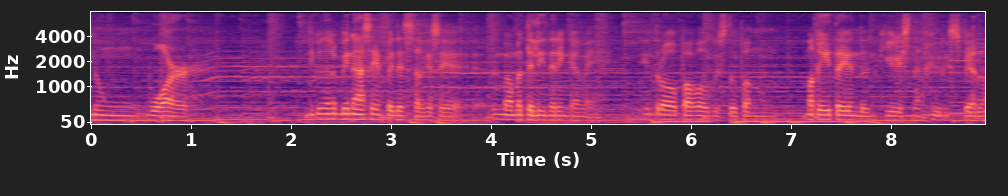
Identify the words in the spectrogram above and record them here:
nung war hindi ko na lang binasa yung pedestal kasi nagmamadali na rin kami. Yung tropa ko gusto pang makita yun doon, curious na curious. Pero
